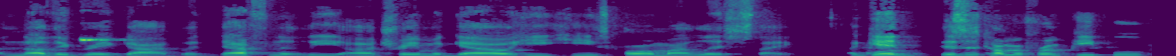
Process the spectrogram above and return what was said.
Another great guy, but definitely uh Trey Miguel, he he's on my list. Like again, this is coming from people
